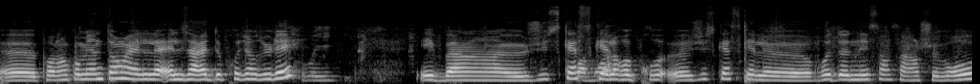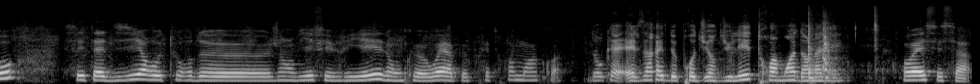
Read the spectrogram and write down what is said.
Euh, pendant combien de temps elles, elles arrêtent de produire du lait? Oui. Eh ben, euh, jusqu'à ce qu'elles repro- jusqu'à ce qu'elles redonnent naissance à un chevreau, c'est-à-dire autour de janvier-février, donc ouais, à peu près trois mois, quoi. Donc, elles arrêtent de produire du lait trois mois dans l'année. Ouais, c'est ça.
